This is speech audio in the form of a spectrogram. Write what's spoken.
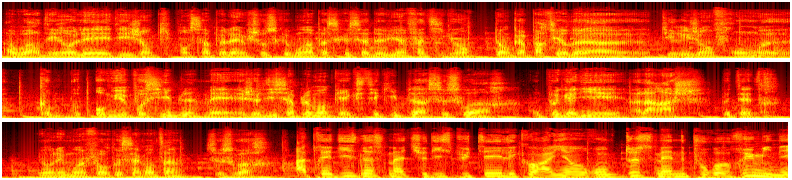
avoir des relais et des gens qui pensent un peu la même chose que moi parce que ça devient fatigant. Donc à partir de là, euh, dirigeants feront euh, au mieux possible. Mais je dis simplement qu'avec cette équipe-là, ce soir, on peut gagner à l'arrache, peut-être. Mais on est moins fort que Saint-Quentin ce soir. Après 19 matchs disputés, les Coralliens auront deux semaines pour ruminer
